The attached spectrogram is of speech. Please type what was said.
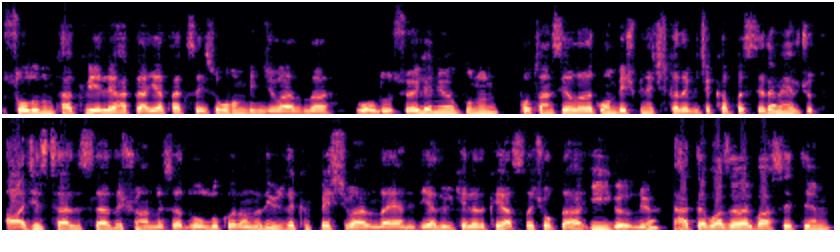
solunum takviyeli hatta yatak sayısı 10 bin civarında olduğu söyleniyor. Bunun potansiyel olarak 15 bine çıkarabilecek kapasitede mevcut. Acil servislerde şu an mesela doluluk oranları %45 civarında yani diğer ülkelere kıyasla çok daha iyi görünüyor. Hatta bu az evvel bahsettiğim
